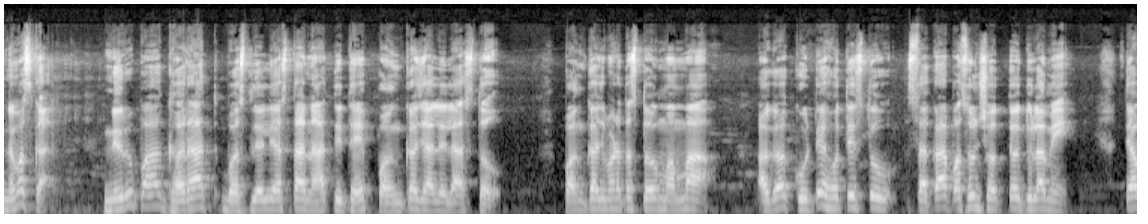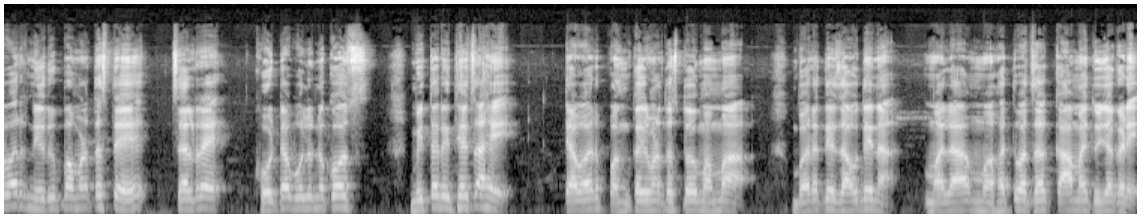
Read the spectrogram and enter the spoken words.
नमस्कार. निरुपा घरात बसलेली असताना तिथे पंकज आलेला असतो. पंकज म्हणत असतो मम्मा अगं कुठे होतीस तू? सकाळपासून शोधतोय तुला मी. त्यावर निरुपा म्हणत असते चल रे खोटं बोलू नकोस. मी तर इथेच आहे. त्यावर पंकज म्हणत असतो मम्मा बरं ते जाऊ दे ना. मला महत्त्वाचं काम आहे तुझ्याकडे.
